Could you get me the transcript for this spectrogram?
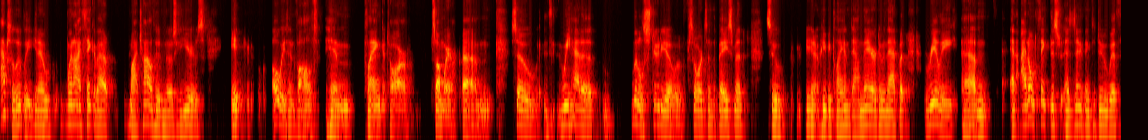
absolutely you know when i think about my childhood in those years it always involved him playing guitar somewhere um, so we had a little studio of sorts in the basement so you know he'd be playing down there doing that but really um, and i don't think this has anything to do with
